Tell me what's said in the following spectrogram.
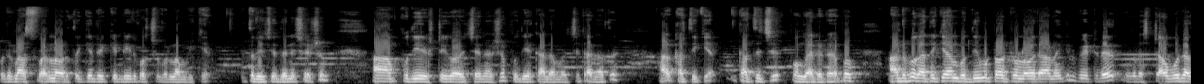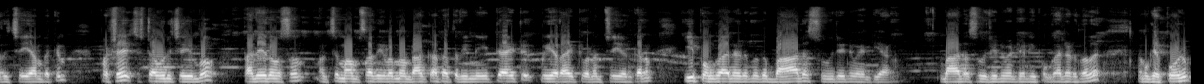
ഒരു ഗ്ലാസ് വെള്ളം എടുത്തേക്ക് ഒരു കിണ്ടിയിൽ കുറച്ച് വെള്ളം വയ്ക്കുക ഇത്രയും ചെയ്തതിന് ശേഷം ആ പുതിയ ഇഷ്ടിക വെച്ചതിന് ശേഷം പുതിയ കലം വെച്ചിട്ട് അതിനകത്ത് കത്തിക്കുക കത്തിച്ച് പൊങ്കാലിട്ട് അപ്പം അടുപ്പ് കത്തിക്കാൻ ബുദ്ധിമുട്ടായിട്ടുള്ളവരാണെങ്കിൽ വീട്ടിൽ നിങ്ങളുടെ സ്റ്റൗവിൽ അത് ചെയ്യാൻ പറ്റും. പക്ഷേ സ്റ്റൗവിൽ ചെയ്യുമ്പോൾ തലേ ദിവസം മത്സ്യമാംസാദികളൊന്നും ഉണ്ടാക്കാത്ത അത്രയും നീറ്റായിട്ട് ക്ലിയർ ആയിട്ട് വേണം ചെയ്യാൻ. കാരണം ഈ പൊങ്കാലിടുന്നത് ബാലസൂര്യന് വേണ്ടിയാണ്. ബാലസൂര്യന് വേണ്ടിയാണ് ഈ പൊങ്കാലിടുന്നത് നമുക്ക് എപ്പോഴും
